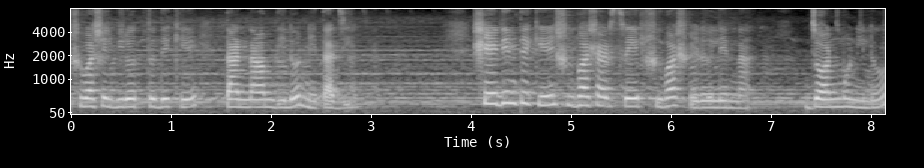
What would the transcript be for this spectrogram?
সুভাষের বীরত্ব দেখে তার নাম দিল নেতাজি। সেই দিন থেকে সুভাষ আর স্রেফ সুভাষ হয়ে রইলেন না। জন্ম নিল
